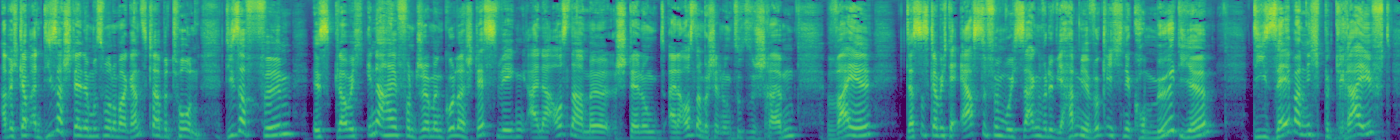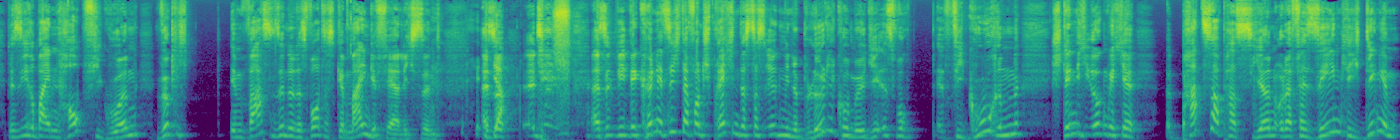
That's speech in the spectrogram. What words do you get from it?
Aber ich glaube, an dieser Stelle muss man nochmal ganz klar betonen, dieser Film ist, glaube ich, innerhalb von German Gulasch deswegen eine Ausnahmestellung, eine Ausnahmestellung zuzuschreiben, weil das ist, glaube ich, der erste Film, wo ich sagen würde, wir haben hier wirklich eine Komödie, die selber nicht begreift, dass ihre beiden Hauptfiguren wirklich im wahrsten Sinne des Wortes gemeingefährlich sind. Also, ja. also wir, wir können jetzt nicht davon sprechen, dass das irgendwie eine Blödelkomödie ist, wo Figuren ständig irgendwelche Patzer passieren oder versehentlich Dinge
